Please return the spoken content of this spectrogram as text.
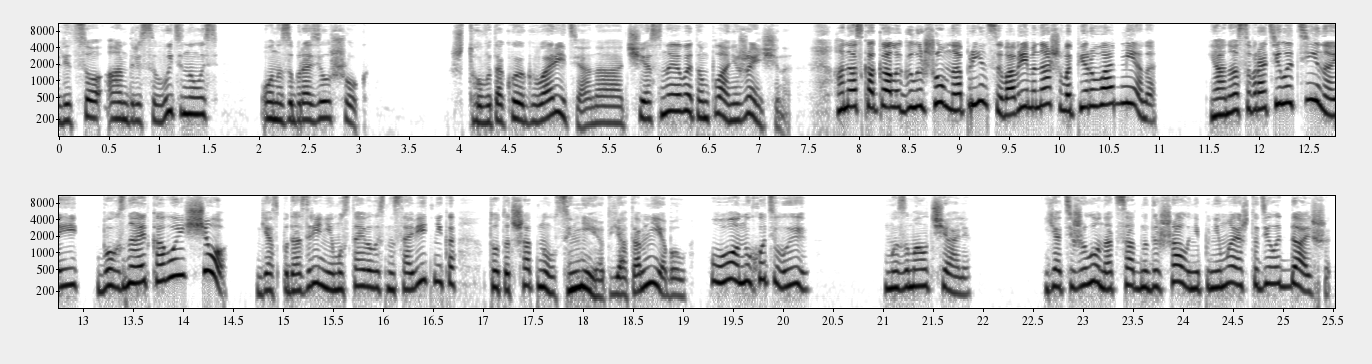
Лицо Андреса вытянулось, он изобразил шок. «Что вы такое говорите? Она честная в этом плане женщина. Она скакала голышом на принца во время нашего первого обмена. И она совратила Тина, и бог знает кого еще!» Я с подозрением уставилась на советника, тот отшатнулся. «Нет, я там не был». «О, ну хоть вы!» Мы замолчали. Я тяжело надсадно дышала, не понимая, что делать дальше.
